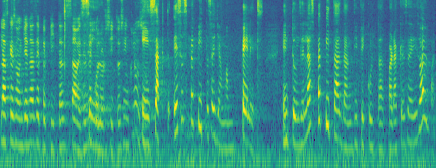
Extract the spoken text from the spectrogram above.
Las que son llenas de pepitas, a veces de colorcitos incluso. Exacto, esas pepitas se llaman pellets. Entonces las pepitas dan dificultad para que se disuelvan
